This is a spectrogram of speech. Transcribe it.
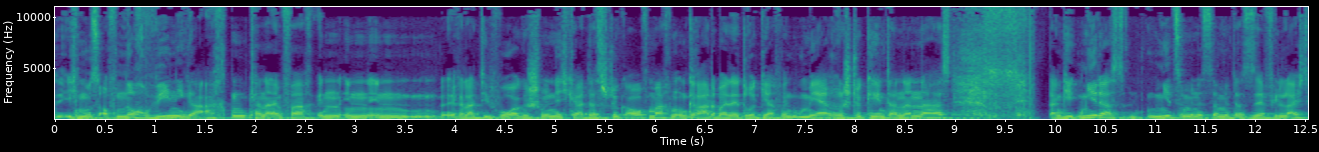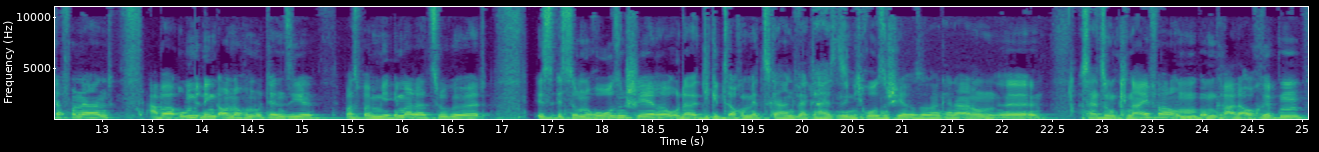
Ich muss auf noch weniger achten, kann einfach in, in, in relativ hoher Geschwindigkeit das Stück aufmachen und gerade bei der Drückjagd, wenn du mehrere Stücke hintereinander hast, dann geht mir das, mir zumindest damit das sehr viel leichter von der Hand. Aber unbedingt auch noch ein Utensil, was bei mir immer dazu gehört, ist, ist so eine Rosenschere oder die gibt's auch im Metzgerhandwerk, da heißen sie nicht Rosenschere, sondern keine Ahnung, äh, das ist halt so ein Kneifer, um, um gerade auch Rippen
